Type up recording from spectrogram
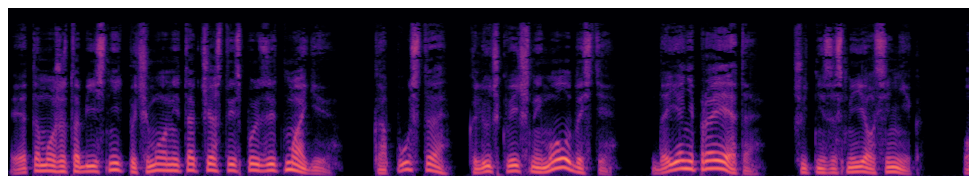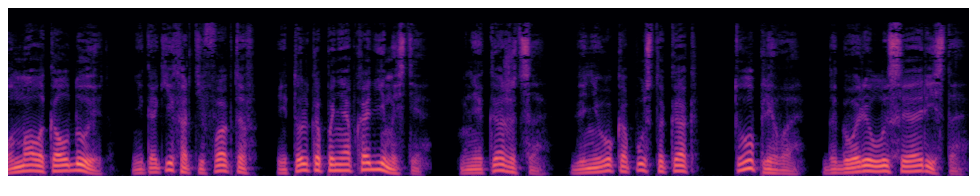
Это может объяснить, почему он не так часто использует магию. Капуста – ключ к вечной молодости? Да я не про это, чуть не засмеялся Ник. Он мало колдует, никаких артефактов и только по необходимости. Мне кажется, для него капуста как топливо, договорил лысый Ариста.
